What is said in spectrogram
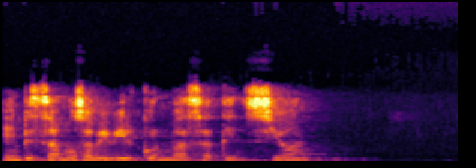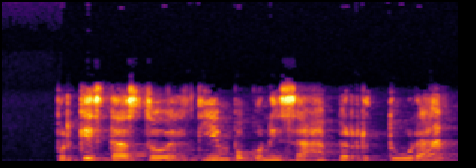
empezamos a vivir con más atención, porque estás todo el tiempo con esa apertura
